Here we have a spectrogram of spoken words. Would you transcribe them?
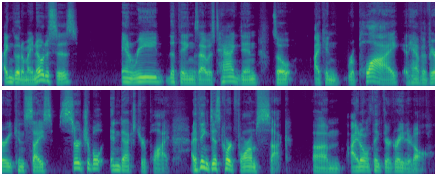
I can go to my notices and read the things I was tagged in. So I can reply and have a very concise, searchable, indexed reply. I think Discord forums suck. Um, I don't think they're great at all.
